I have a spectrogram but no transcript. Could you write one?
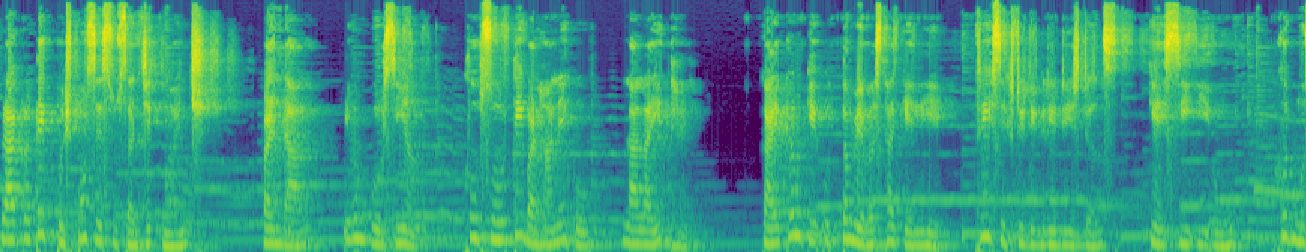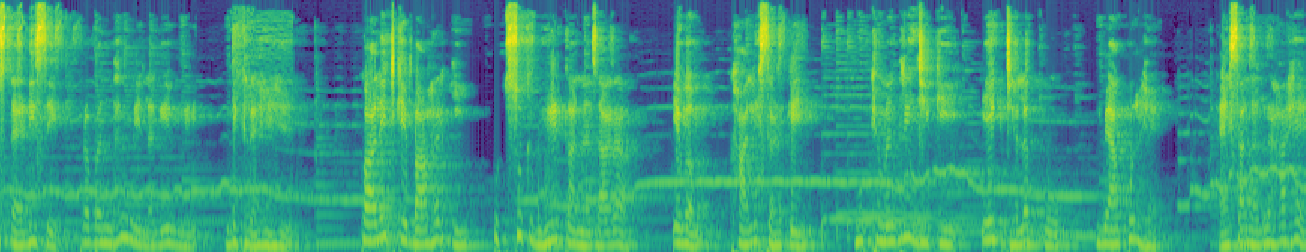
प्राकृतिक पुष्पों से सुसज्जित मंच, पंडाल एवं कुर्सियाँ खूबसूरती बढ़ाने को लालायित हैं। कार्यक्रम की उत्तम व्यवस्था के लिए 360 डिग्री डिजिटल्स के सीईओ खुद मुस्तैदी से प्रबंधन में लगे हुए दिख रहे हैं। कॉलेज के बाहर की उत्सुक भीड़ का नज़ारा एवं खाली सड़कें मुख्यमंत्री जी की एक झलक को व्याकुल है। ऐसा लग रहा है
